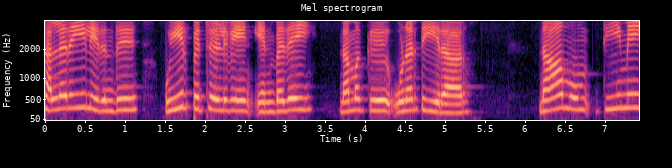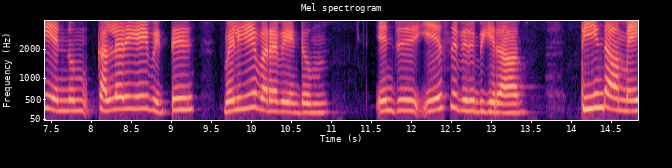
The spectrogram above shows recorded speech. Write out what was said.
கல்லறையில் இருந்து உயிர் பெற்றெழுவேன் என்பதை நமக்கு உணர்த்துகிறார். நாமும் தீமை என்னும் கல்லறையை விட்டு வெளியே வர வேண்டும் என்று இயேசு விரும்புகிறார். தீண்டாமை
